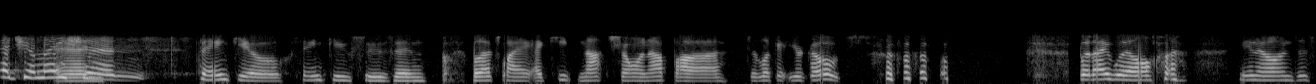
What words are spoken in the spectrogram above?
Congratulations. And thank you. Thank you, Susun. Well, that's why I keep not showing up uh to look at your goats. but I will. you know, and just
